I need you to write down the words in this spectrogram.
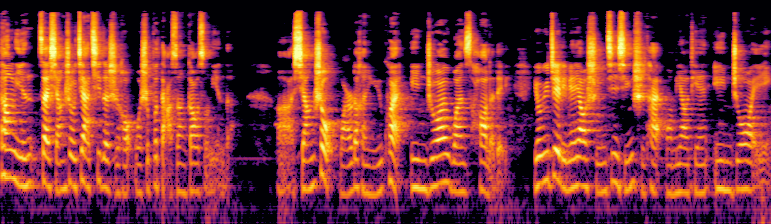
当您在享受假期的时候，我是不打算告诉您的。 啊，享受玩的很愉快，enjoy one's holiday。由于这里面要使用进行时态，我们要填 enjoying。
